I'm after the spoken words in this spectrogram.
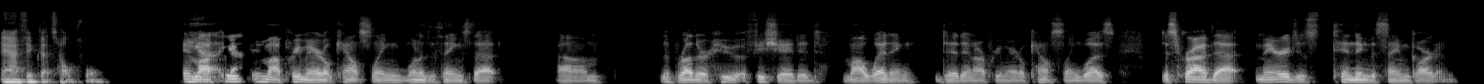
and I think that's helpful. in Yeah, my pre- in my premarital counseling, one of the things that um, the brother who officiated my wedding did in our premarital counseling was describe that marriage is tending the same garden.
